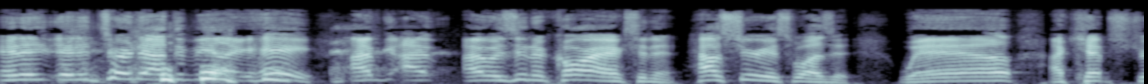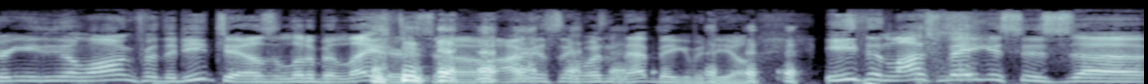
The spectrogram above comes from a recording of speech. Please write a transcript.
And it, and it turned out to be like, hey, I've, I, I was in a car accident. How serious was it? Well, I kept stringing you along for the details a little bit later, so obviously it wasn't that big of a deal. Ethan, Las Vegas is, uh,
